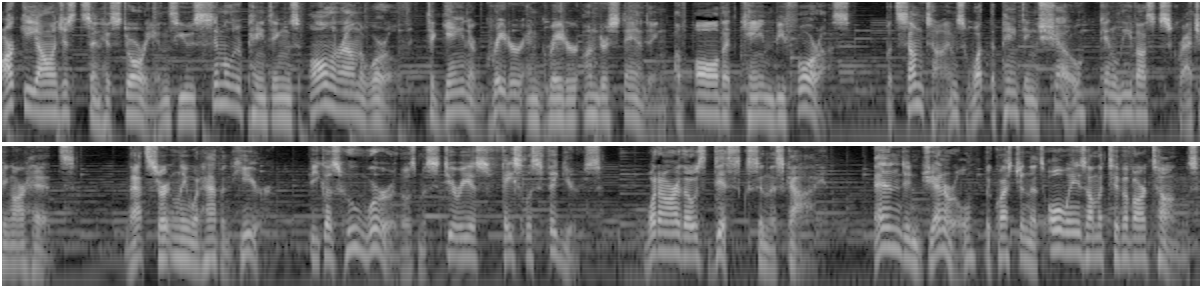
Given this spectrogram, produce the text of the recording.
Archaeologists and historians use similar paintings all around the world to gain a greater and greater understanding of all that came before us. But sometimes what the paintings show can leave us scratching our heads. That's certainly what happened here. Because who were those mysterious, faceless figures? What are those discs in the sky? And in general, the question that's always on the tip of our tongues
